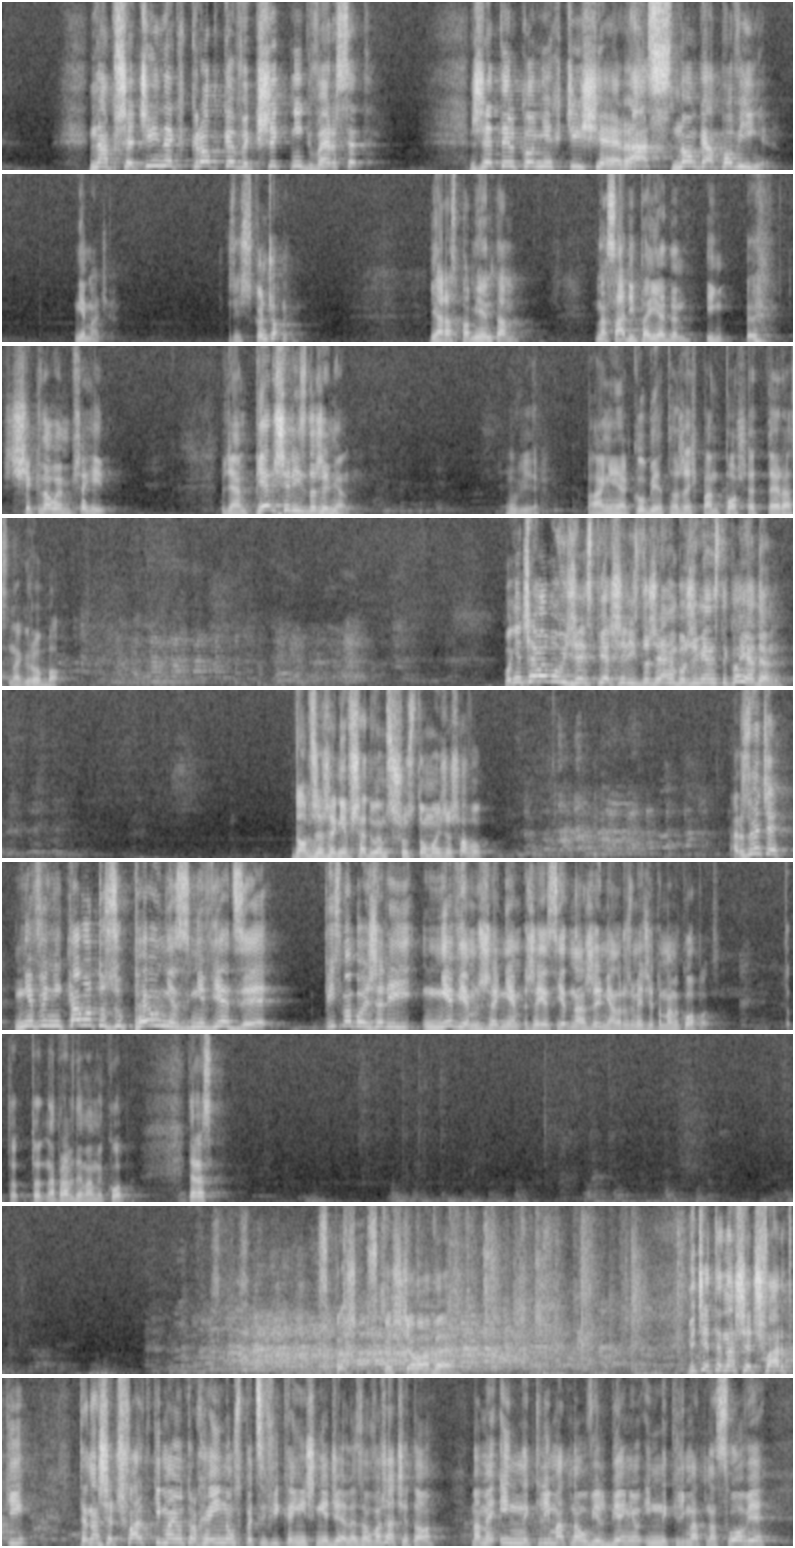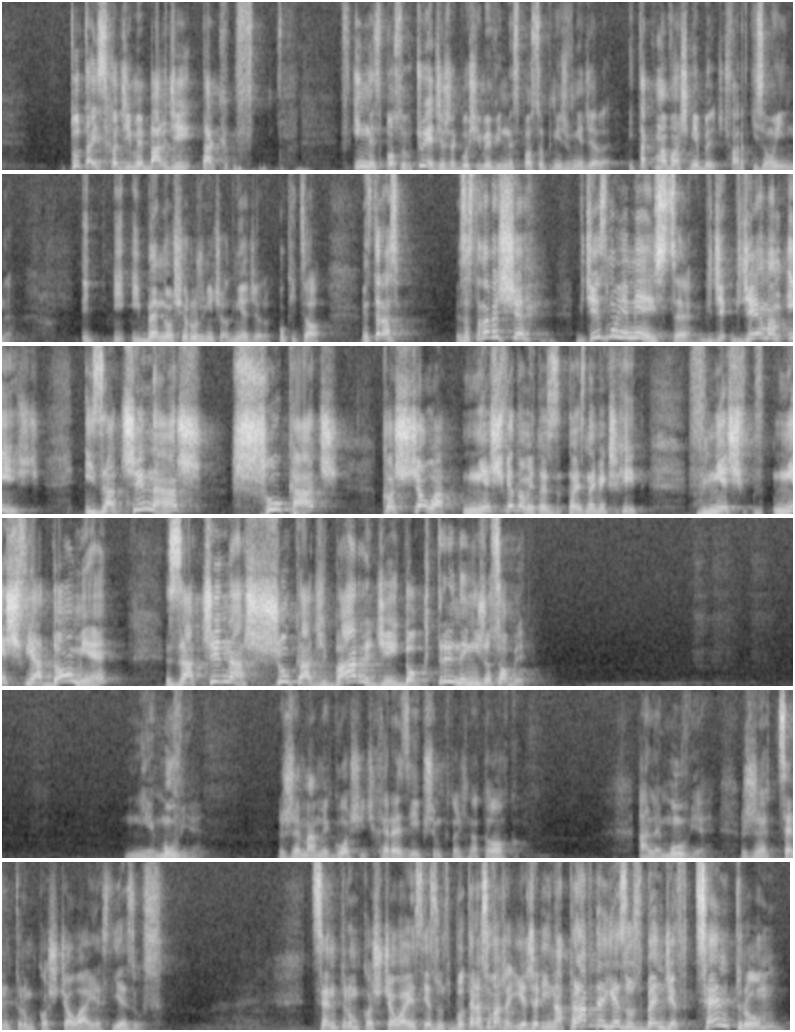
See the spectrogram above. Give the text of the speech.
na przecinek, kropkę, wykrzyknik, werset, że tylko niech ci się raz noga powinie. Nie macie. Jesteś skończony. Ja raz pamiętam na sali P1 i e, sieknąłem przehit. Powiedziałem, pierwszy list do Rzymian. Mówię, panie Jakubie, to żeś pan poszedł teraz na grubo. Bo nie trzeba mówić, że jest pierwszy list do Rzymian, bo Rzymian jest tylko jeden. Dobrze, że nie wszedłem z szóstą Mojżeszową. Rozumiecie, nie wynikało to zupełnie z niewiedzy pisma, bo jeżeli nie wiem, że, nie, że jest jedna Rzymian, rozumiecie, to mamy kłopot. To, to, to naprawdę mamy kłopot. Teraz z kościoła B. Wiecie, te nasze czwartki, te nasze czwartki mają trochę inną specyfikę niż niedzielę. Zauważacie to? Mamy inny klimat na uwielbieniu, inny klimat na słowie. Tutaj schodzimy bardziej tak w, w inny sposób. Czujecie, że głosimy w inny sposób niż w niedzielę. I tak ma właśnie być. Czwartki są inne. I, i, i będą się różnić od niedziel. Póki co. Więc teraz zastanawiasz się, gdzie jest moje miejsce? Gdzie, gdzie ja mam iść? I zaczynasz szukać Kościoła nieświadomie. To jest, to jest największy hit. W, nieś, w nieświadomie zaczynasz szukać bardziej doktryny niż osoby. Nie mówię, że mamy głosić herezję i przymknąć na to oko, ale mówię, że centrum Kościoła jest Jezus. Centrum Kościoła jest Jezus. Bo teraz uważaj, jeżeli naprawdę Jezus będzie w centrum,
